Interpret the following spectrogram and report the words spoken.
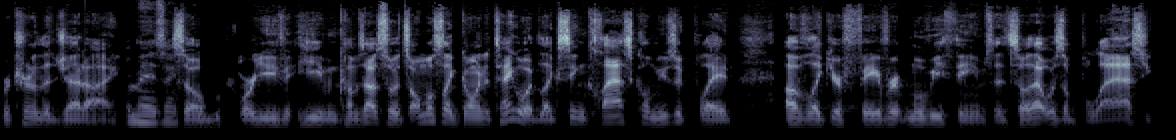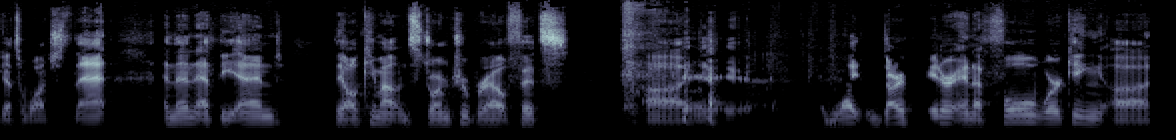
Return of the Jedi. Amazing. So before you even, he even comes out, so it's almost like going to Tanglewood, like seeing classical music played of like your favorite movie themes, and so that was a blast. You got to watch that, and then at the end, they all came out in stormtrooper outfits, uh, like Darth Vader and a full working uh,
